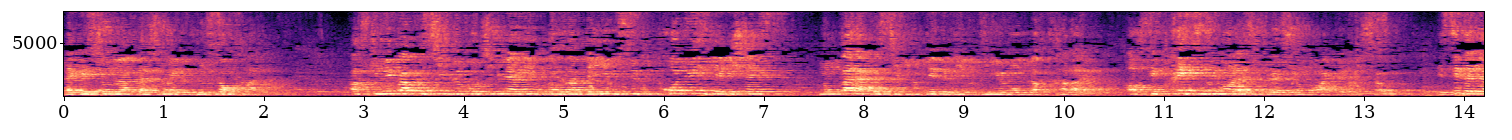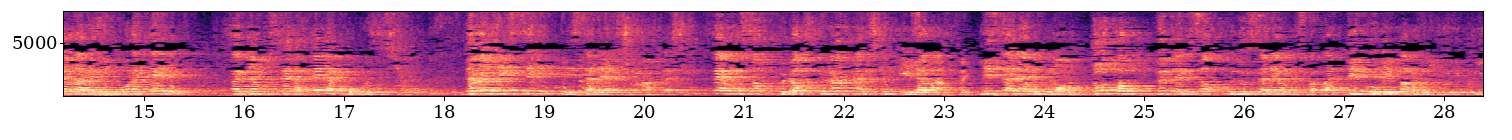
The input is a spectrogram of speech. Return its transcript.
la question de l'inflation est devenue centrale. Parce qu'il n'est pas possible de continuer à vivre dans un pays où ceux qui produisent les richesses n'ont pas la possibilité de vivre dignement de leur travail. Or, c'est précisément la situation dans laquelle nous sommes. Et c'est d'ailleurs la raison pour laquelle Fabien Roussel a fait la proposition d'indexer les salaires sur l'inflation. Faire en sorte que lorsque l'inflation est là, les salaires augmentent d'autant de telle sorte que nos salaires ne soient pas dévorés par le niveau des prix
